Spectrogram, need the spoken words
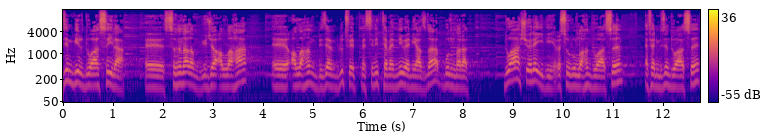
Bizim bir duasıyla e, sığınalım Yüce Allah'a. E, Allah'ın bize lütfetmesini temenni ve niyazda bulunarak. Dua şöyleydi Resulullah'ın duası, Efendimizin duası.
